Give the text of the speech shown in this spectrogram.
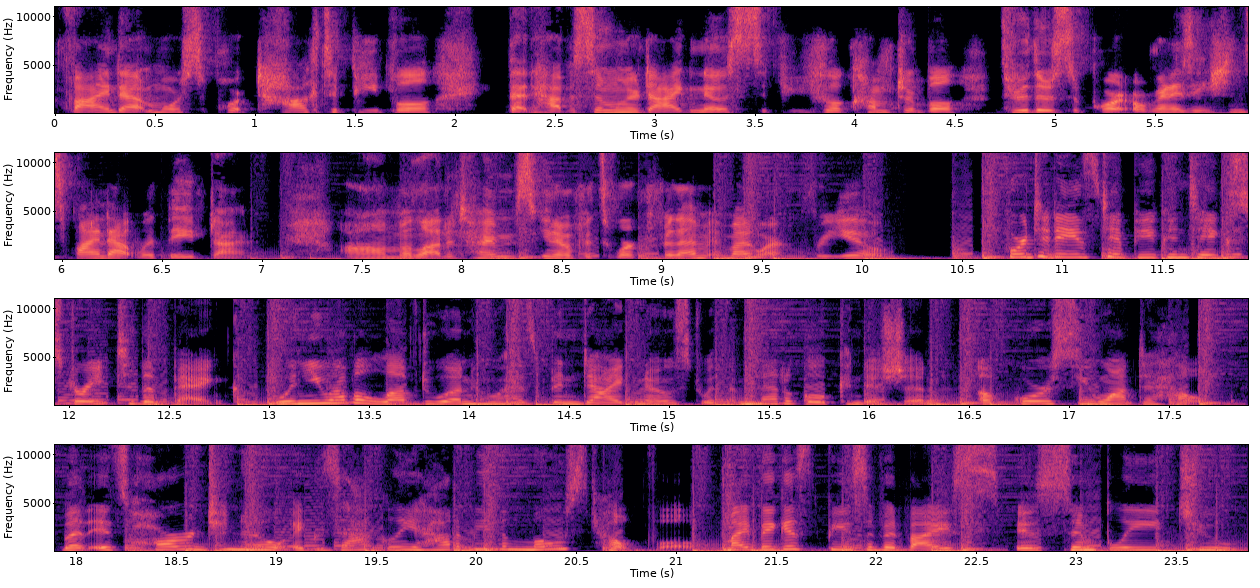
find out more support talk to people that have a similar diagnosis if you feel comfortable through those support organizations find out what they've done. Um, a lot of times you know if it's worked for them it might work for you for today's tip, you can take straight to the bank. When you have a loved one who has been diagnosed with a medical condition, of course you want to help, but it's hard to know exactly how to be the most helpful. My biggest piece of advice is simply to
